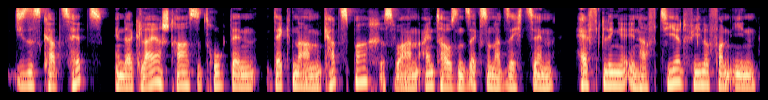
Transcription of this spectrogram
Dieses KZ in der Kleierstraße trug den Decknamen Katzbach. Es waren 1616 Häftlinge inhaftiert, viele von ihnen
